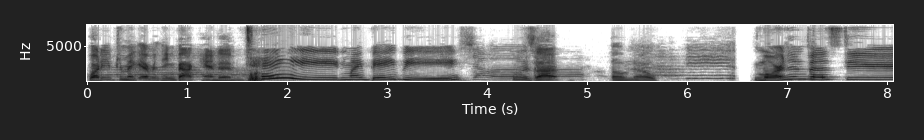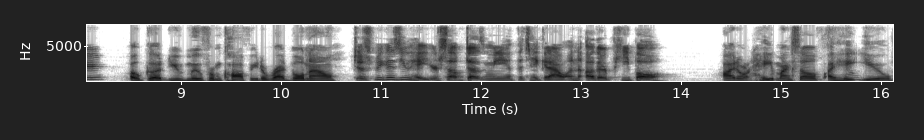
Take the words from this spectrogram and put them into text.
Why do you have to make everything backhanded? Tate, my baby. Who is that? Oh no. Morning, bestie. Oh good, you've moved from coffee to Red Bull now? Just because you hate yourself doesn't mean you have to take it out on other people. I don't hate myself, I hate you.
